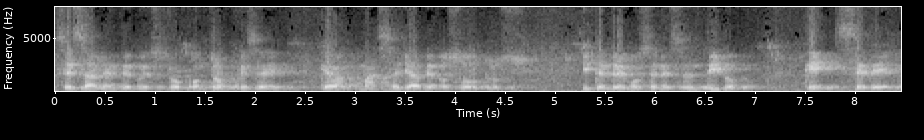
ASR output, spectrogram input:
se salen de nuestro control, que, se, que van más allá de nosotros. Y tendremos en ese sentido que ceder,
